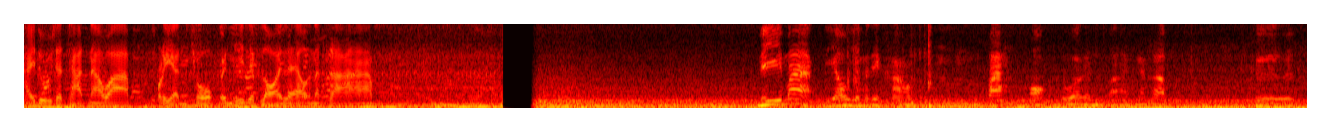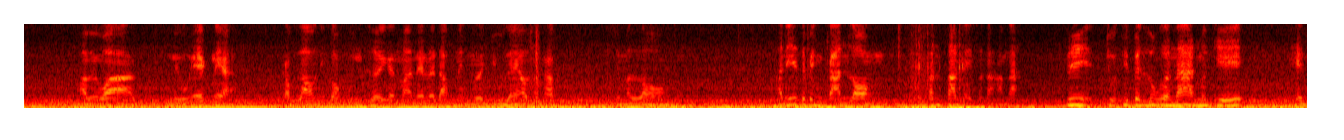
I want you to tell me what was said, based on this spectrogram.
ให้ดูชัดๆนะว่าเปลี่ยนโชคเป็นที่เรียบร้อยแล้วนะครับ ดีมากเดี๋ยวยังไม่ได้ข่าวไปออกตัวกันไปนะครับ คือเอาเป็นว่า m ิ X เนี่ย กับเรานี่ก็คุ้นเคยกันมาในระดับหนึ่งเลยอยู่แล้วนะครับ จะมาลอง อันนี้จะเป็นการลองสั้นๆในสนามนะ นี่จุดที่เป็นลูกระนาดเมื่อกี้ เห็น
